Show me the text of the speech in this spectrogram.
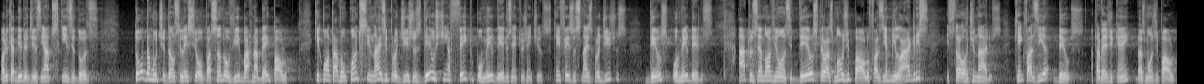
Olha o que a Bíblia diz em Atos 15, 12. Toda a multidão silenciou, passando a ouvir Barnabé e Paulo, que contavam quantos sinais e prodígios Deus tinha feito por meio deles entre os gentios. Quem fez os sinais e prodígios? Deus por meio deles. Atos 19, 11. Deus, pelas mãos de Paulo, fazia milagres extraordinários. Quem fazia? Deus. Através de quem? Das mãos de Paulo.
